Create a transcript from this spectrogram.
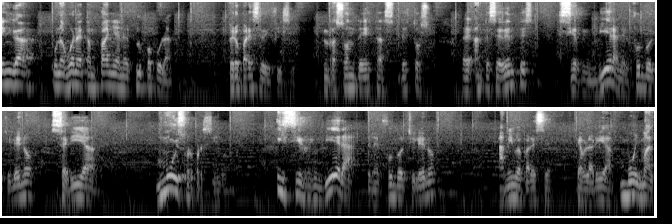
tenga una buena campaña en el Club Popular. Pero parece difícil, en razón de, estas, de estos eh, antecedentes, si rindiera en el fútbol chileno sería muy sorpresivo. Y si rindiera en el fútbol chileno, a mí me parece que hablaría muy mal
